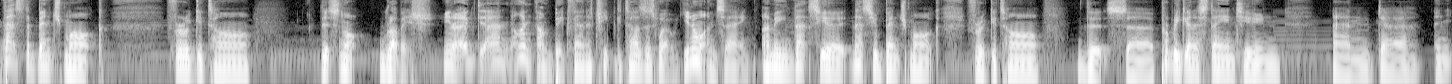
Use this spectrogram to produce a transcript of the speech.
that's the benchmark for a guitar that's not rubbish. You know, I'm, I'm a big fan of cheap guitars as well. You know what I'm saying? I mean, that's your that's your benchmark for a guitar that's uh, probably going to stay in tune and uh, and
